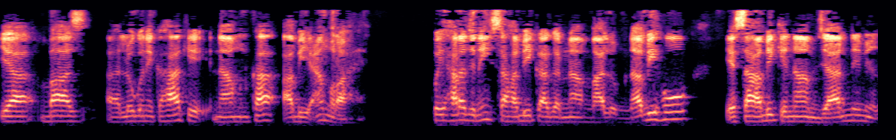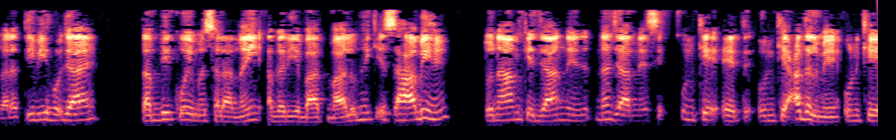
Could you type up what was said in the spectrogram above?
یا بعض لوگوں نے کہا کہ نام ان کا ابی عمرہ ہے۔ کوئی حرج نہیں، صحابی کا اگر نام معلوم نہ بھی ہو یا صحابی کے نام جاننے میں غلطی بھی ہو جائے، تب بھی کوئی مسئلہ نہیں۔ اگر یہ بات معلوم ہے کہ صحابی ہیں، تو نام کے جاننے، نہ جاننے سے ان کے ان کے عدل میں، ان کے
